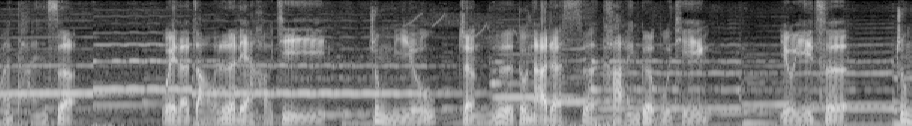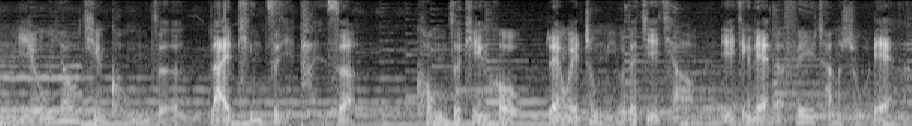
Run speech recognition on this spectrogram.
欢弹瑟，为了早日练好技艺，仲由整日都拿着瑟弹个不停。有一次，仲由邀请孔子来听自己弹瑟，孔子听后认为仲由的技巧已经练得非常熟练了，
